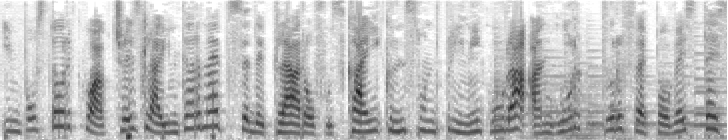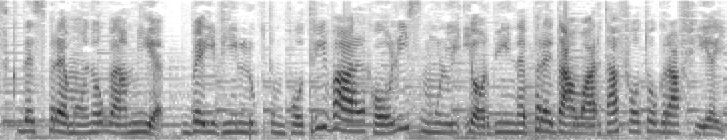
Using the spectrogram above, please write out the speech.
impostori cu acces la internet se declară ofuscai când sunt prini cura angur, târfe povestesc despre monogamie, Beivin lupt împotriva alcoolismului Iorbine predau arta fotografiei.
